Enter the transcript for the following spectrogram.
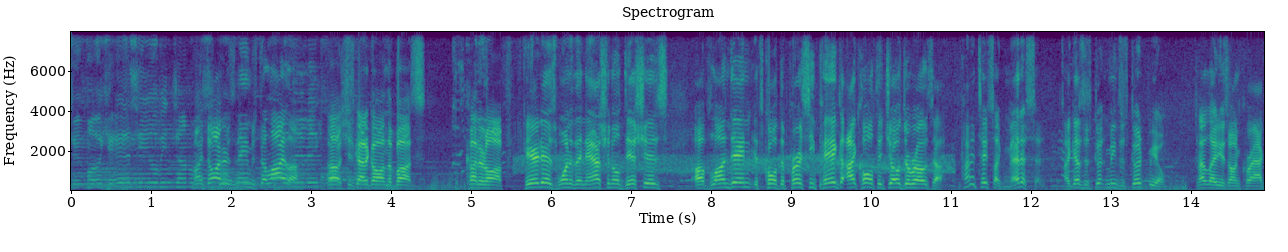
Hey there, Delilah, you be good and don't you miss me? Two more years and you'll be done My daughter's name is Delilah. Oh, she's got to go on the bus. Cut it off. Here it is, one of the national dishes of London. It's called the Percy Pig. I call it the Joe DeRosa. Kind of tastes like medicine. I guess it's good. means it's good for you. That lady's on crack.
